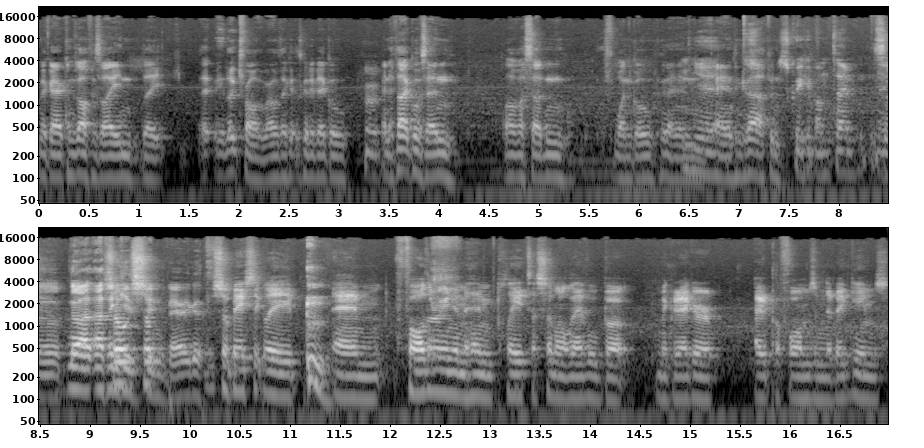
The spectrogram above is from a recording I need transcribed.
McGregor comes off his line, like it looked for all the world like it was going to be a goal, Hmm. and if that goes in, all of a sudden one goal, and then Yeah. anything can happen. Squeaky bum time. So no, I, I think So- he's so- been very good. So basically, um, Foderingham and him play to a similar level, but McGregor outperforms in the big games.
